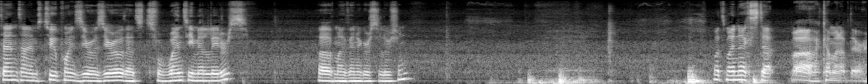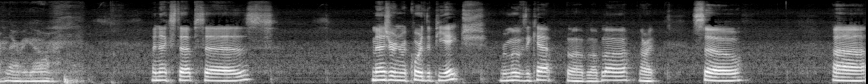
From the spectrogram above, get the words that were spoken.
10 times 2.00, that's 20 milliliters of my vinegar solution. What's my next step? Ah, coming up there. There we go. My next step says measure and record the pH, remove the cap, blah, blah, blah. All right. So uh,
